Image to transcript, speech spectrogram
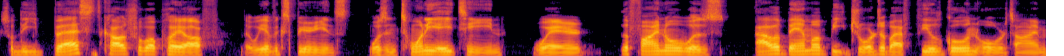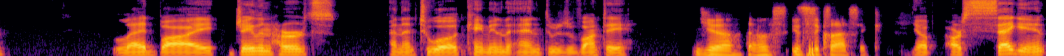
So the best college football playoff that we have experienced was in 2018, where the final was Alabama beat Georgia by a field goal in overtime, led by Jalen Hurts, and then Tua came in in the end through DeVonta. yeah, that was it's a classic. Yep. Our second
